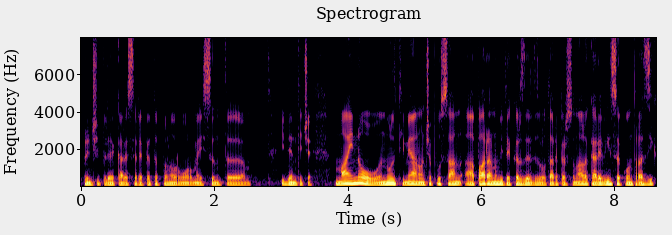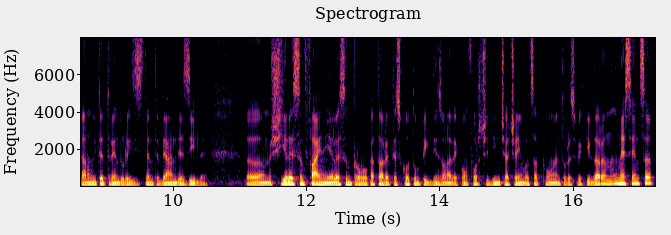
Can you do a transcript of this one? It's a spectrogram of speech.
principiile care se repetă până la urmă urmei sunt uh, identice. Mai nou, în ultimii ani au început să an- apară anumite cărți de dezvoltare personală care vin să contrazică anumite trenduri existente de ani de zile. Um, și ele sunt faine, ele sunt provocatoare, te scot un pic din zona de confort și din ceea ce ai învățat pe momentul respectiv. Dar în, în esență,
